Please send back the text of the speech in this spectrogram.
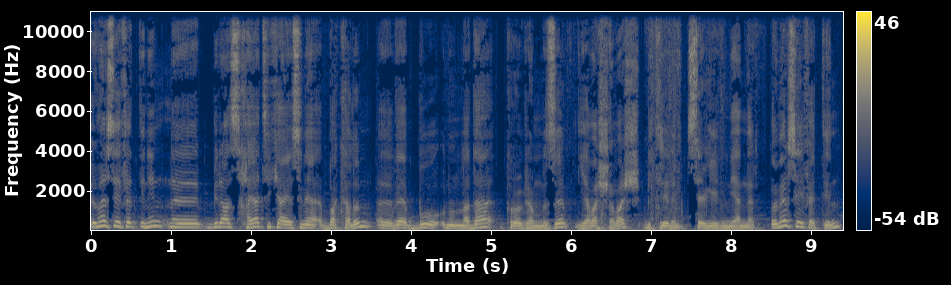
Ömer Seyfettin'in e, biraz hayat hikayesine bakalım e, ve bununla da programımızı yavaş yavaş bitirelim sevgili dinleyenler. Ömer Seyfettin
